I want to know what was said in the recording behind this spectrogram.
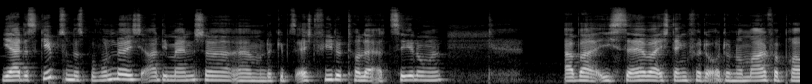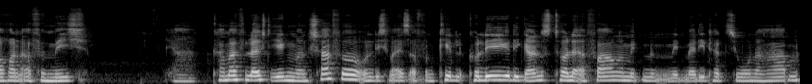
ja, das gibt's und das bewundere ich auch die Menschen. Ähm, und da gibt's echt viele tolle Erzählungen. Aber ich selber, ich denke für den Otto Normalverbraucher und auch für mich, kann man vielleicht irgendwann schaffen. Und ich weiß auch von Kollegen, die ganz tolle Erfahrungen mit, mit Meditationen haben.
